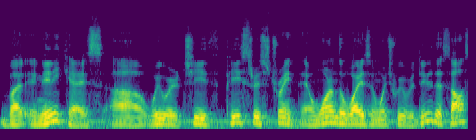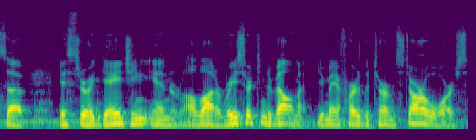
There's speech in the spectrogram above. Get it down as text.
but in any case, uh, we would achieve peace through strength. And one of the ways in which we would do this also is through engaging in a lot of research and development. You may have heard of the term Star Wars.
